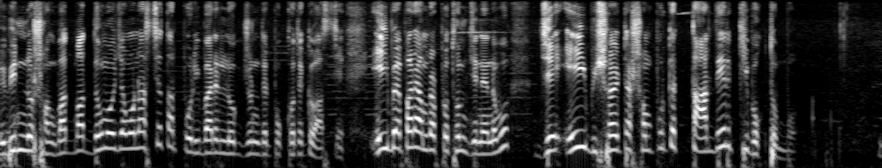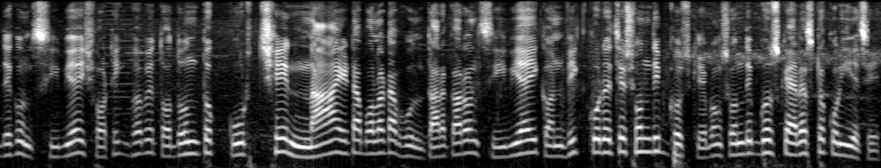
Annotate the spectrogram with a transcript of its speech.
বিভিন্ন সংবাদ মাধ্যমেও যেমন আসছে, তার পরিবারের লোকজনদের পক্ষ থেকেও আসছে। এই ব্যাপারে আমরা প্রথম জেনে নেব যে এই বিষয়টা সম্পর্কে তাদের কি বক্তব্য। দেখুন সিবিআই সঠিকভাবে তদন্ত করছে না, এটা বলাটা ভুল। তার কারণ সিবিআই কনভিক্ট করেছে সন্দীপ ঘোষকে এবং সন্দীপ ঘোষকে অ্যারেস্টও করিয়েছে।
